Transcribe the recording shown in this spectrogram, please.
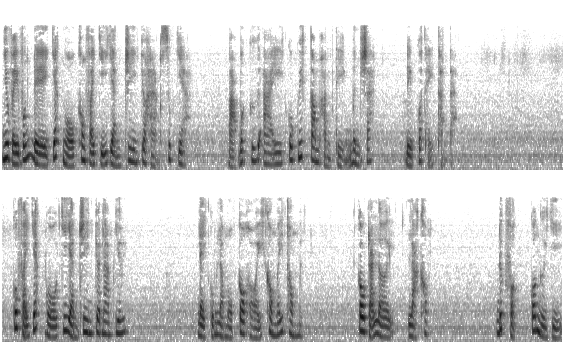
Như vậy vấn đề giác ngộ không phải chỉ dành riêng cho hạng xuất gia, mà bất cứ ai có quyết tâm hành thiện minh sát đều có thể thành đạt. Có phải giác ngộ chỉ dành riêng cho nam giới? Đây cũng là một câu hỏi không mấy thông minh. Câu trả lời là không. Đức Phật có người dị,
